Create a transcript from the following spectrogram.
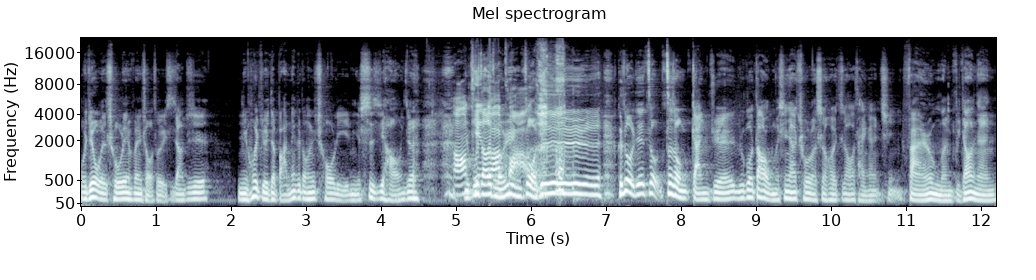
我觉得我的初恋分手时候也是这样，就是。你会觉得把那个东西抽离，你的世界好像就 你不知道怎么运作，对对对对对。可是我觉得这种这种感觉，如果到了我们现在出了社会之后谈感情，反而我们比较能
